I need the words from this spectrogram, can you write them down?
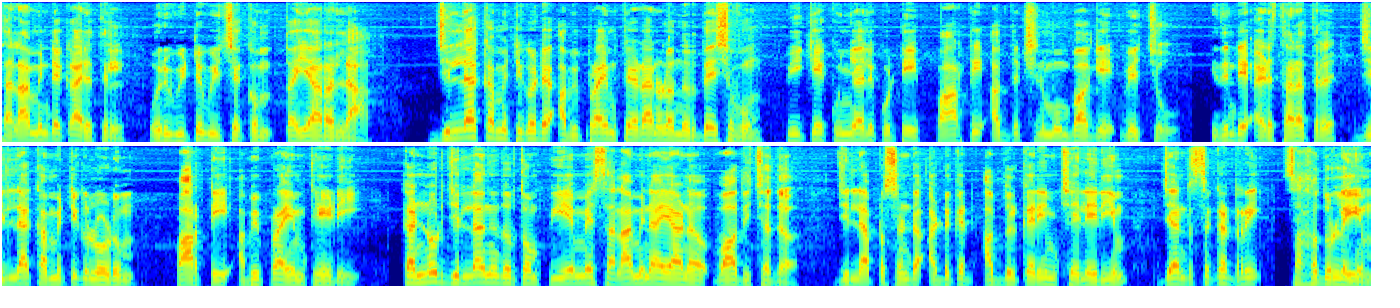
സലാമിന്റെ കാര്യത്തിൽ ഒരു വിട്ടുവീഴ്ചക്കും തയ്യാറല്ല. ജില്ലാ കമ്മിറ്റികളുടെ അഭിപ്രായം തേടാനുള്ള നിർദ്ദേശവും പി കെ കുഞ്ഞാലിക്കുട്ടി പാർട്ടി അധ്യക്ഷന് മുമ്പാകെ വെച്ചു. ഇതിന്റെ അടിസ്ഥാനത്തിൽ ജില്ലാ കമ്മിറ്റികളോടും പാർട്ടി അഭിപ്രായം തേടി. കണ്ണൂർ ജില്ലാ നേതൃത്വം പി എം എ സലാമിനായാണ് വാദിച്ചത്. ജില്ലാ പ്രസിഡന്റ് അഡ്വക്കേറ്റ് അബ്ദുൽ കരീം ചേലേരിയും ജനറൽ സെക്രട്ടറി സഹദുള്ളയും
